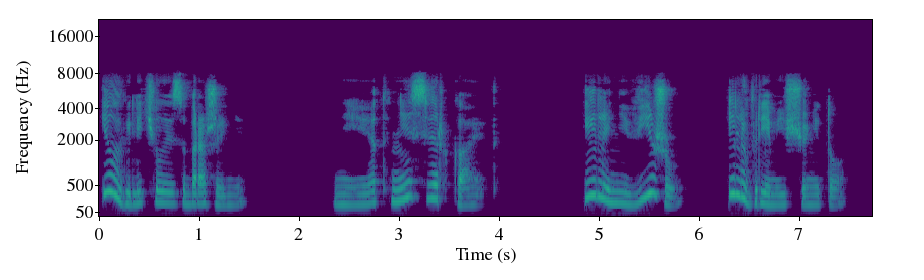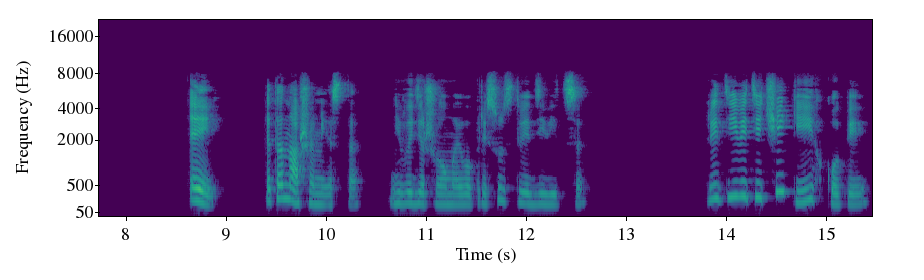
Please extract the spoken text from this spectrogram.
и увеличила изображение. Нет, не сверкает. Или не вижу, или время еще не то. Эй, это наше место, не выдержала моего присутствия девица. Предъявите чеки и их копии.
